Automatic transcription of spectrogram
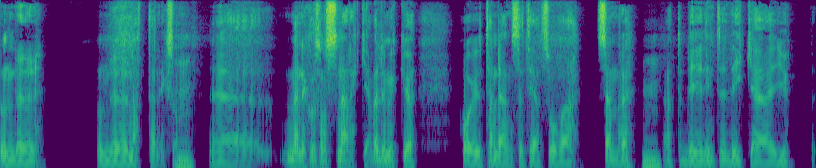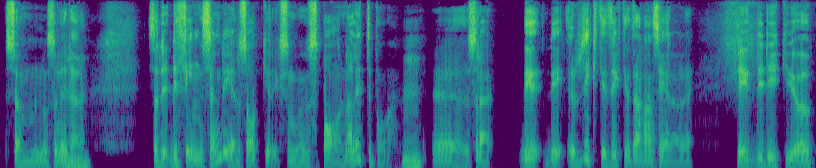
under, under natten. Liksom. Mm. Eh, människor som snarkar väldigt mycket har ju tendenser till att sova sämre. Mm. Att det blir inte lika djup sömn och så vidare. Mm. Så det, det finns en del saker liksom att spana lite på. Mm. Eh, sådär. Det, det är riktigt, riktigt avancerade. Det, det dyker ju upp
